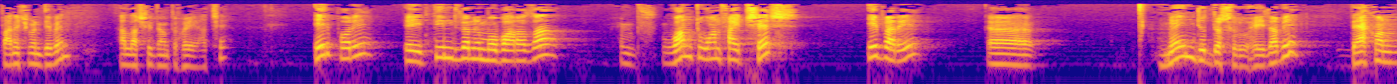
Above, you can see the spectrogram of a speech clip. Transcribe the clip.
পানিশমেন্ট দেবেন। আল্লাহ সিদ্ধান্ত হয়ে আছে। এরপরে এই তিনজনের মোবারজা ওয়ান টু ওয়ান ফাইভ শেষ। এবারে মেইন যুদ্ধ শুরু হয়ে যাবে। এখন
